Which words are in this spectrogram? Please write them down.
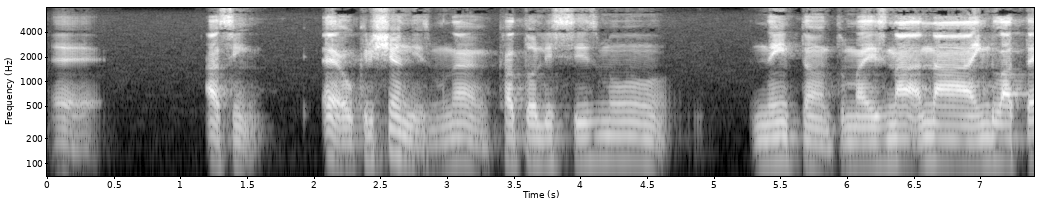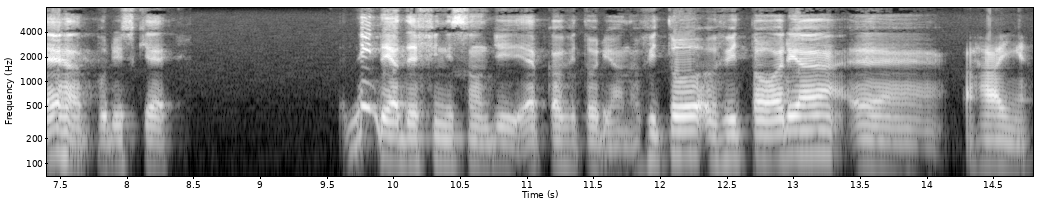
é, assim, é, o cristianismo, né? Catolicismo nem tanto, mas na, na Inglaterra, por isso que é. Nem dei a definição de época vitoriana. Vitor, Vitória é. A rainha.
